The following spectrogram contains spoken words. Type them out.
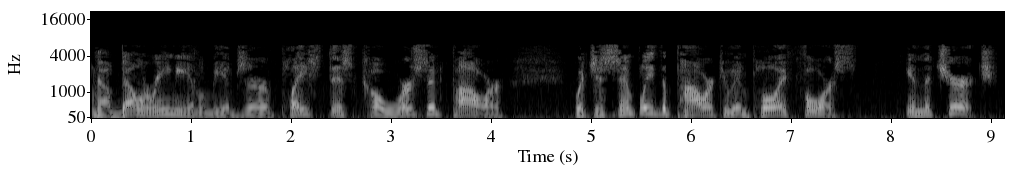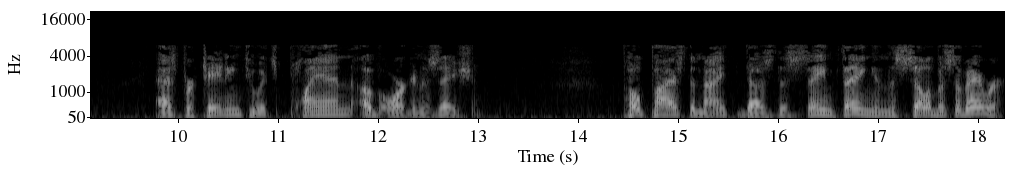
Now, Bellarmine, it'll be observed, placed this coercive power, which is simply the power to employ force, in the church as pertaining to its plan of organization. Pope Pius IX does the same thing in the syllabus of error.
